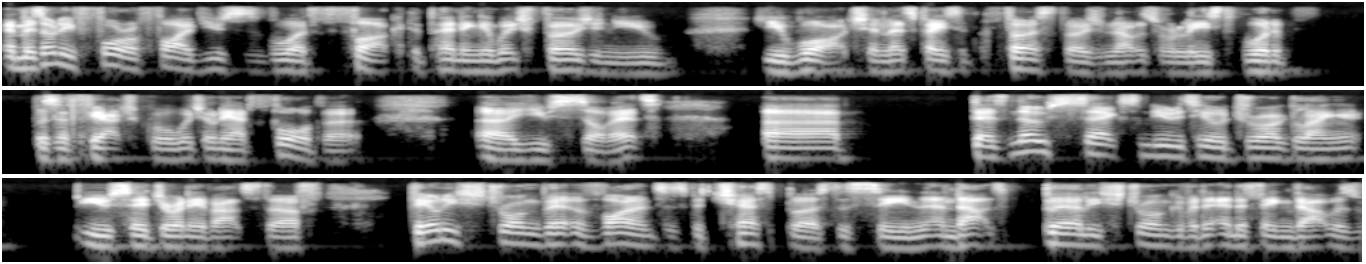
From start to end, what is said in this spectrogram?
And there's only four or five uses of the word fuck depending on which version you you watch. And let's face it, the first version that was released would have, was a theatrical, which only had four the, uh, uses of it. Uh, there's no sex, nudity, or drug lang- usage or any of that stuff the only strong bit of violence is the chest burster scene, and that's barely stronger than anything that was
